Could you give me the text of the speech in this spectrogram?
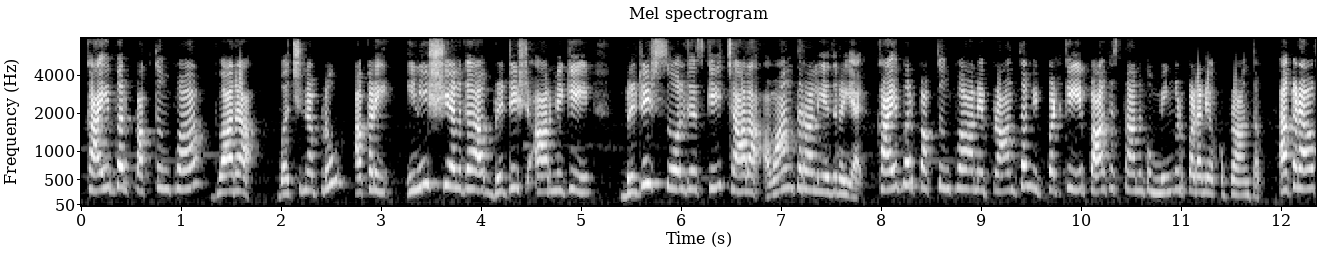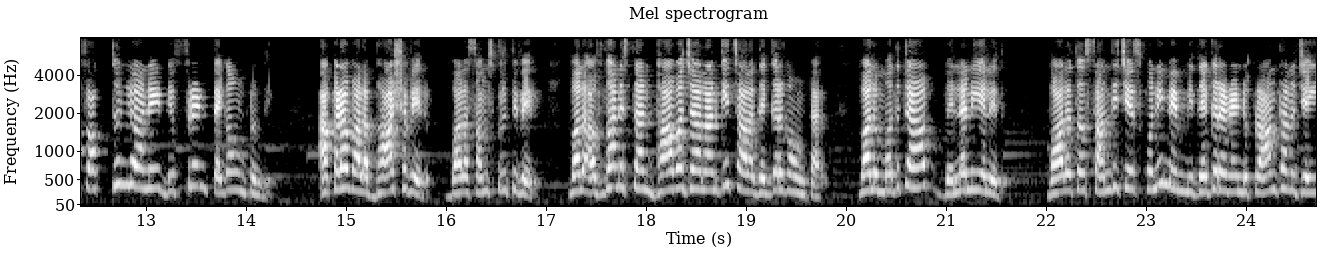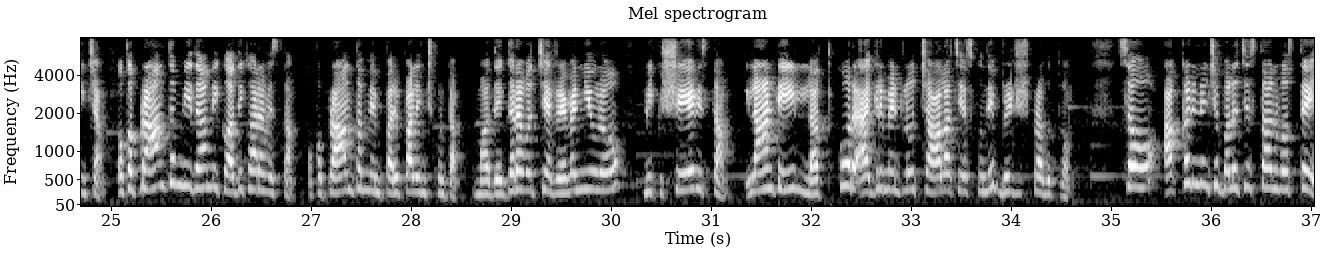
ఖైబర్ పఖ్తుంక్వా ద్వారా వచ్చినప్పుడు అక్కడ ఇనీషియల్గా బ్రిటిష్ ఆర్మీకి బ్రిటిష్ సోల్జర్స్కి చాలా అవాంతరాలు ఎదురయ్యాయి. ఖైబర్ పఖ్తుంక్వా అనే ప్రాంతం ఇప్పటికీ పాకిస్తాన్కు మింగుడుపడని ఒక ప్రాంతం. అక్కడ పఖ్తున్లు అనే డిఫరెంట్ తెగ ఉంటుంది. అక్కడ వాళ్ళ భాష వేరు వాళ్ళ సంస్కృతి వేరు. వాళ్ళ ఆఫ్ఘనిస్తాన్ భావజాలానికి చాలా దగ్గరగా ఉంటారు. వాళ్ళు మొదట వెళ్ళనీయలేదు. వాళ్ళతో సంధి చేసుకొని మేము మీ దగ్గర రెండు ప్రాంతాలు జయించాం. ఒక ప్రాంతం మీద మీకు అధికారం ఇస్తాం. ఒక ప్రాంతం మేము పరిపాలించుకుంటాం. మా దగ్గర వచ్చే రెవెన్యూలో మీకు షేర్ ఇస్తాం. ఇలాంటి లత్కోర్ అగ్రిమెంట్లు చాలా చేసుకుంది బ్రిటిష్ ప్రభుత్వం. సో అక్కడి నుంచి బలూచిస్తాన్ వస్తే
